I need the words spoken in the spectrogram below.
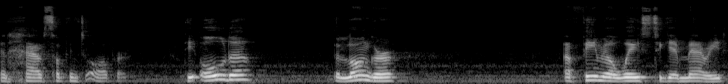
and have something to offer. The older, the longer a female waits to get married,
